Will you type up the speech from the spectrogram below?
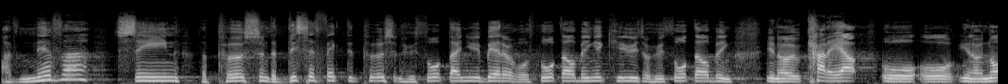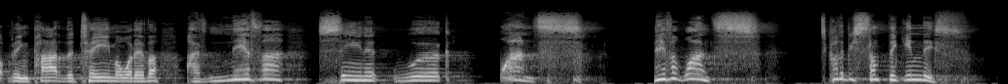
I've never seen the person, the disaffected person who thought they knew better or thought they were being accused or who thought they were being, you know, cut out or, or, you know, not being part of the team or whatever. I've never seen it work once. Never once. It's got to be something in this.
